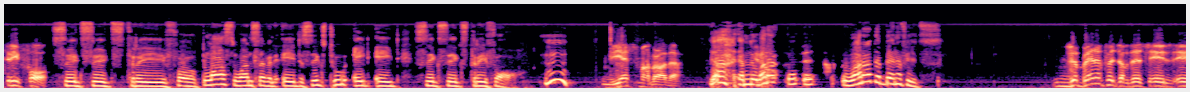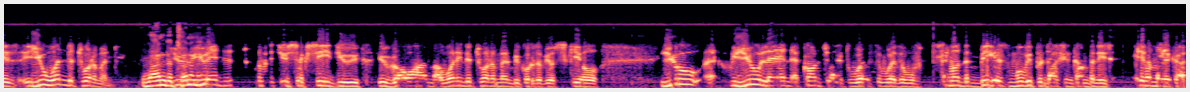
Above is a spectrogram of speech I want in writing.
three four. six six three four plus one seven eight six two eight eight six six three four. Mm. Yes, my brother. Yeah. Um, what know, are what are the benefits? The benefits of this is is you win the tournament. One the you, tournament. you enter the tournament, you succeed, you you go on by winning the tournament because of your skill. You uh, you land a contract with with some of the biggest movie production companies in America.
